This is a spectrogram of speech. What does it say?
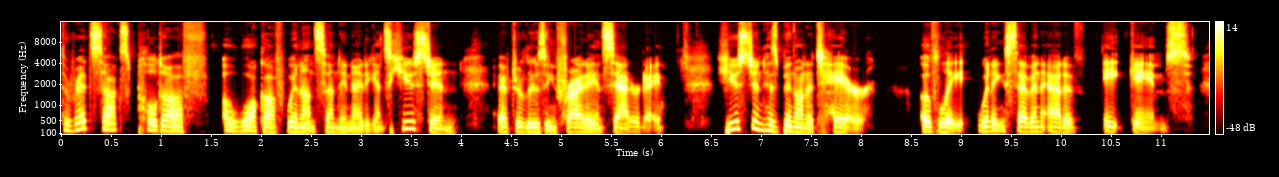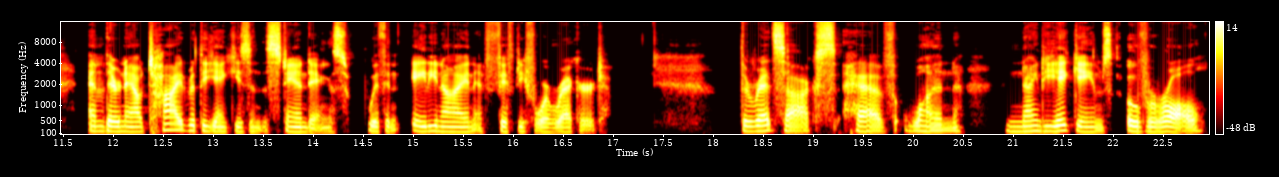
The Red Sox pulled off a walk-off win on Sunday night against Houston after losing Friday and Saturday. Houston has been on a tear of late, winning 7 out of 8 games, and they're now tied with the Yankees in the standings with an 89 and 54 record. The Red Sox have won 98 games overall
